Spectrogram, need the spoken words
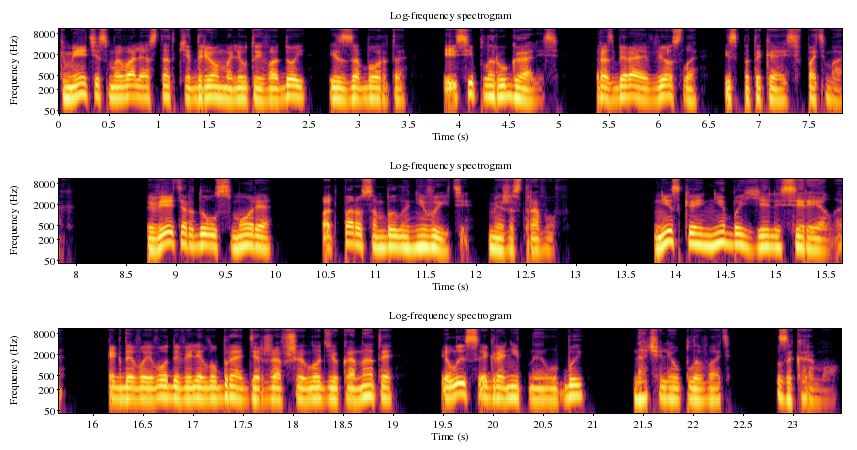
К мете смывали остатки дрема лютой водой из-за борта и сипло ругались, разбирая весла и спотыкаясь в потьмах. Ветер дул с моря, под парусом было не выйти меж островов. Низкое небо еле серело — когда воевода велел убрать державшие лодью канаты, и лысые гранитные лбы начали уплывать за корму.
